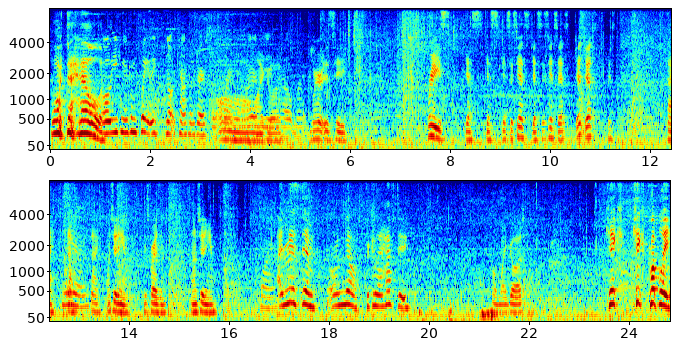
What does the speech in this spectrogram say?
What the hell? Well, you can completely not count on Joseph right Oh don't my God. help. Where is he? Freeze! Yes, yes, yes, yes, yes, yes, yes, yes, yes, yes, yes, yes. Die, die, die. I'm shooting him. He's frozen. And I'm shooting him. Why? I missed him! Oh no, because I have to. Oh my god. Kick! Kick properly!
